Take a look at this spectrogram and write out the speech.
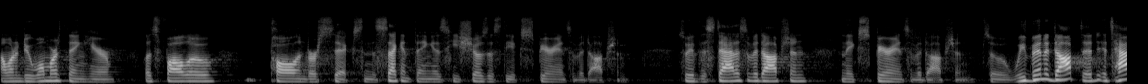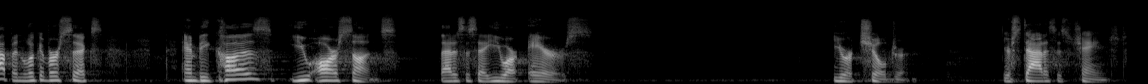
I want to do one more thing here. Let's follow Paul in verse 6. And the second thing is he shows us the experience of adoption. So we have the status of adoption and the experience of adoption. So we've been adopted, it's happened. Look at verse 6. And because you are sons, that is to say, you are heirs you are children. Your status has changed.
